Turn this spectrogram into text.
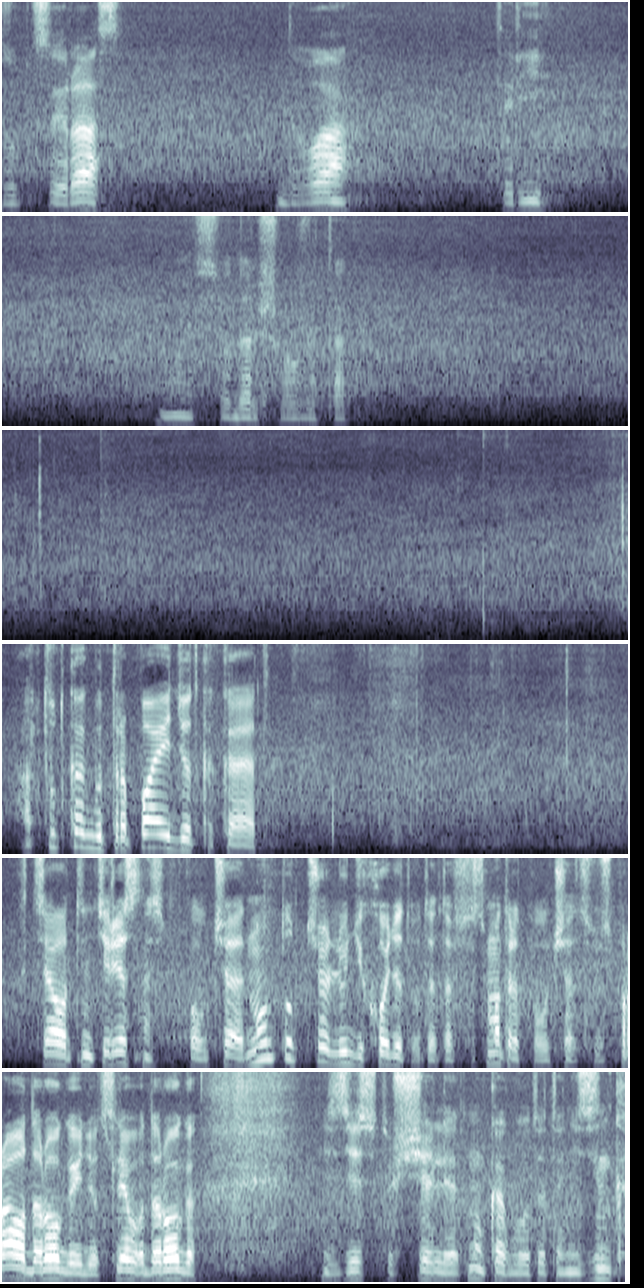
зубцы. Раз, два, три. Ну и все, дальше уже так. А тут как бы тропа идет какая-то. Хотя вот интересно получается. Ну тут что, люди ходят, вот это все смотрят, получается. Справа дорога идет, слева дорога. И здесь вот ущелье, ну как бы вот эта низинка.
